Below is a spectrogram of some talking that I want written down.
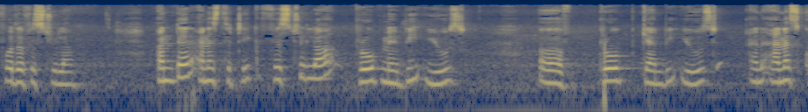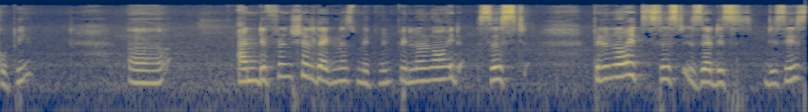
for the fistula? Under anesthetic fistula probe may be used uh, probe can be used and anoscopy uh, and differential diagnosis between pilonidal cyst. Pilonidal cyst is a dis disease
